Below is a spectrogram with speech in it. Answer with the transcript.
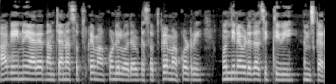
ಹಾಗೆ ಇನ್ನೂ ಯಾರ್ಯಾರು ನಮ್ಮ ಚಾನಲ್ ಸಬ್ಸ್ಕ್ರೈಬ್ ಮಾಡ್ಕೊಂಡಿಲ್ವ, ದಯವಿಟ್ಟು ಸಬ್ಸ್ಕ್ರೈಬ್ ಮಾಡ್ಕೊಡ್ರಿ. ಮುಂದಿನ ವಿಡಿಯೋದಲ್ಲಿ ಸಿಗ್ತೀವಿ. ನಮಸ್ಕಾರ.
